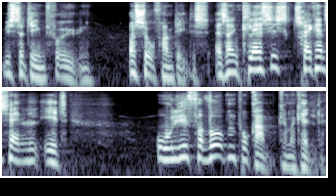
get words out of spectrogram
Mr. James på øen, og så fremdeles. Altså en klassisk trekantshandel, et olie for våbenprogram, kan man kalde det.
